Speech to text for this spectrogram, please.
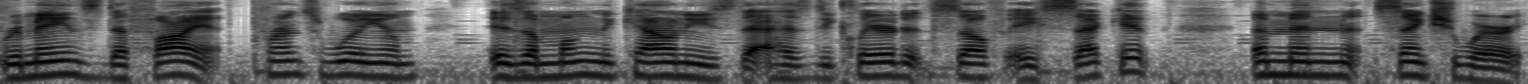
remains defiant. Prince William is among the counties that has declared itself a Second Amendment sanctuary.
